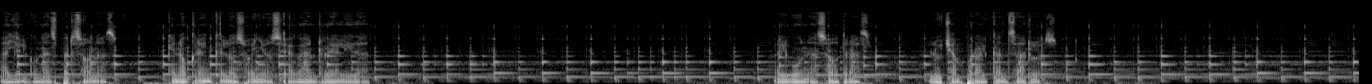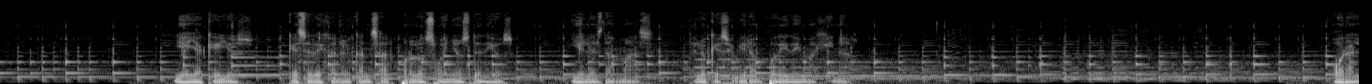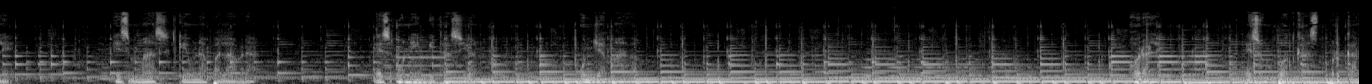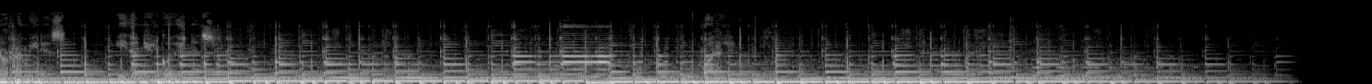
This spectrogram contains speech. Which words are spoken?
hay algunas personas que no creen que los sueños se hagan realidad. Algunas otras luchan por alcanzarlos. Y hay aquellos que se dejan alcanzar por los sueños de Dios y Él les da más de lo que se hubieran podido imaginar. Órale es más que una palabra, es una invitación, un llamado.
